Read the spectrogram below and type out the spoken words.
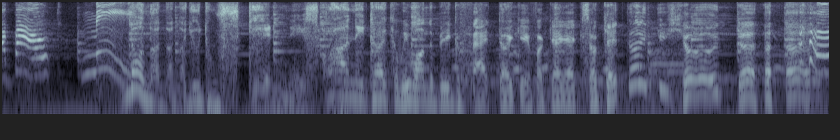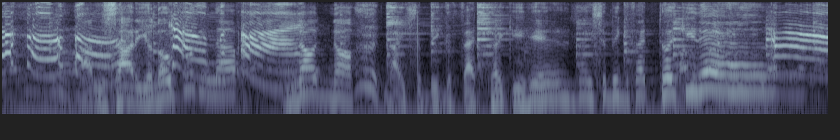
about me? No, no, no, no, you too skinny, scrawny turkey. We want the big fat turkey for KXOK Turkey Shoot. I'm sorry, you're no good enough. No, no. Nice big fat turkey here, nice big fat turkey there. Ah.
